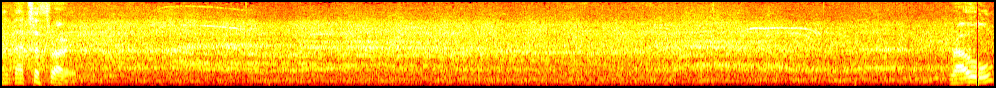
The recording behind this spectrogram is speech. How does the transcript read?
And that's a throw-in. Raul.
